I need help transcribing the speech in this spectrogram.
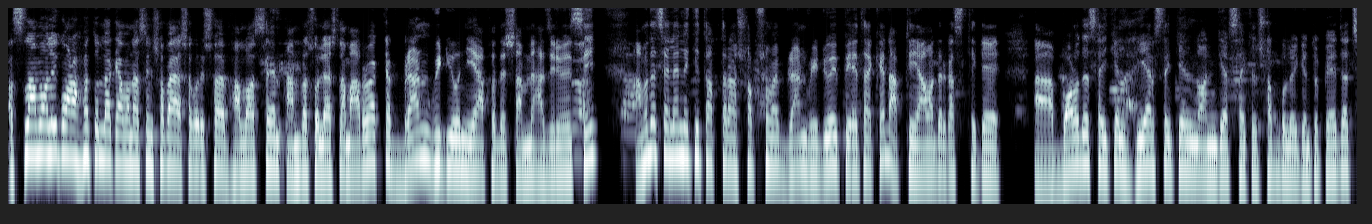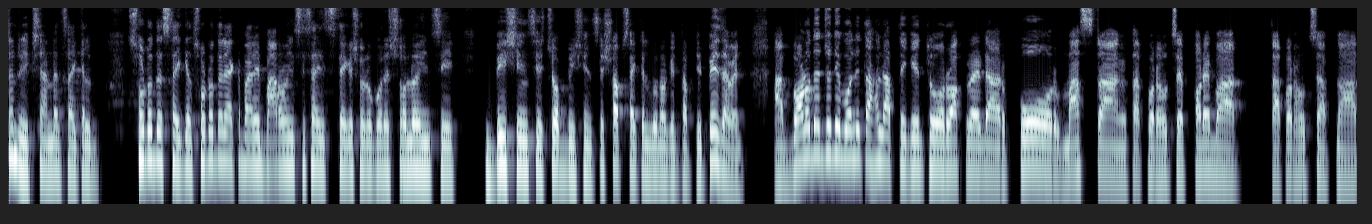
আসসালামু আলাইকুম রহমতুল্লাহ কেমন আছেন সবাই? আশা করি সবাই ভালো আছেন। আমরা চলে আসলাম আরও একটা ব্র্যান্ড ভিডিও নিয়ে আপনাদের সামনে হাজির হয়েছি। আমাদের চ্যানেলে কিন্তু আপনারা সবসময় ব্র্যান্ড ভিডিওই পেয়ে থাকেন। আপনি আমাদের কাছ থেকে বড়দের cycle, gear cycle non gear cycle সবগুলোই কিন্তু পেয়ে যাচ্ছেন। রিক্সা হ্যান্ডেল সাইকেল, ছোটদের সাইকেল, ছোটদের একেবারে বারো ইঞ্চি সাইজ থেকে শুরু করে ষোলো ইঞ্চি, বিশ ইঞ্চি, চব্বিশ ইঞ্চি সব সাইকেলগুলো কিন্তু আপনি পেয়ে যাবেন। আর বড়দের যদি বলি, তাহলে আপনি কিন্তু রক রাইডার পোর মাস্টাং তারপরে হচ্ছে ফরেবার তারপর হচ্ছে আপনার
